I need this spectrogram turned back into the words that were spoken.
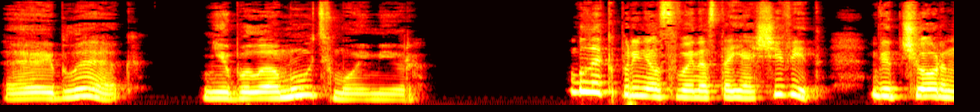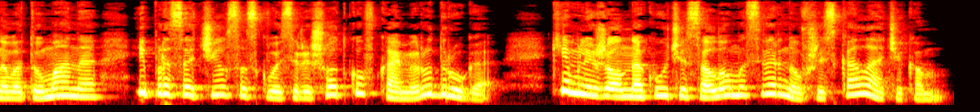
«Эй, Блэк, не баламуть мой мир!» Блэк принял свой настоящий вид, вид черного тумана, и просочился сквозь решетку в камеру друга. Ким лежал на куче соломы, свернувшись калачиком.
